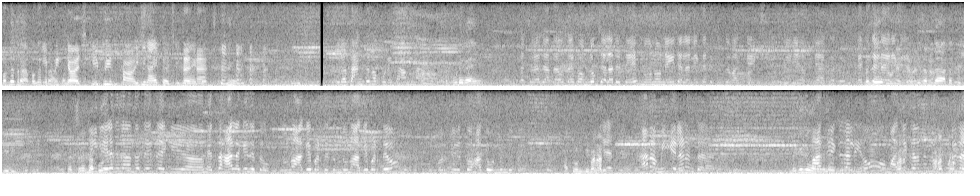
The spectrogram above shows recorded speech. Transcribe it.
बघत राहा बघत कीप इन राहा टच कीप इन टच किती नाही टच किती नाही टच तुला सांगतो ना पुढे थांब ना. तर पुढे काय? आहे? कचरा ज्यादा होता है तो हम लोग जला देते. हैं नो नो नहीं जलाने का तो तुमसे बात क्या एक्सक्यूज लीजिए अब क्या कर रहे हो? काय म्हणजे तुझं direct? म्हणजे समजा आता तू गेली कचरा मी टाकून गेले त्याच्यानंतर तेच आहे की अं, ह्याचा हा लगेच येतो. दोनों आगे बढ़ते तुम दोनों आगे बढ़ते हो. और फिर तो हा तोंड पे हा तोंड बिंड Yes, yes. हा ना मी गेल्यानंतर. लगेच माझी झाली हो माझी तुम्ही पुढे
